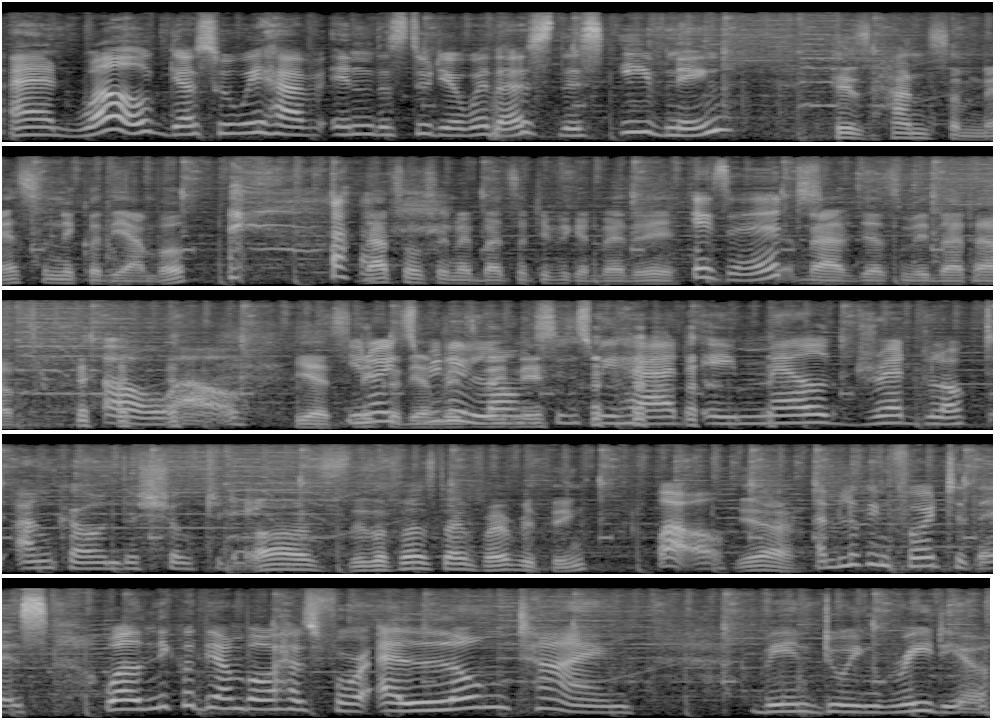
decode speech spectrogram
And well, guess who we have in the studio with us this evening? His handsomeness, Nico Diambo. That's also in my birth certificate, by the way. Is it? No, I've just made that up. Oh, wow. yes, You know, it's really long since we had a male dreadlocked anchor on the show today. Oh, it's- there's a first time for everything. Wow. Yeah. I'm looking forward to this. Well, Nico Diambo has for a long time been doing radio.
